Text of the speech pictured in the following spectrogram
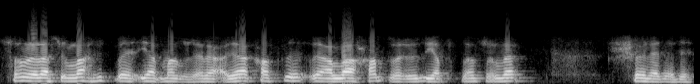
Sonra Resulullah hutbe yapmak üzere ayağa kalktı ve Allah'a hamd ve övgü yaptıktan sonra şöyle dedi.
